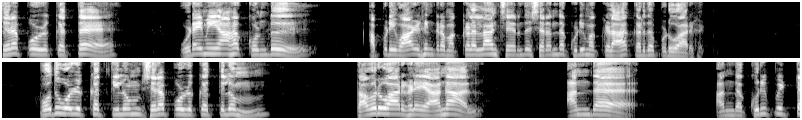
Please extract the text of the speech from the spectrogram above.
சிறப்பொழுக்கத்தை உடைமையாக கொண்டு அப்படி வாழ்கின்ற மக்களெல்லாம் சேர்ந்து சிறந்த குடிமக்களாக கருதப்படுவார்கள். பொது ஒழுக்கத்திலும் சிறப்பொழுக்கத்திலும் தவறுவார்களே ஆனால் அந்த அந்த குறிப்பிட்ட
